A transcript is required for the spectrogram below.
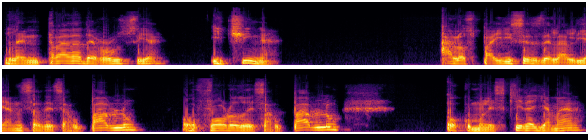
la entrada de Rusia y China a los países de la Alianza de Sao Paulo o Foro de Sao Paulo o como les quiera llamar,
